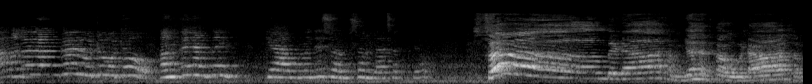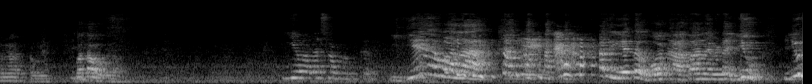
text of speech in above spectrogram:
अंकल अंकल उठो उठो अंकल अंकल क्या आप मुझे सम समझा सकते हो? सब बेटा समझा सकता हूँ बेटा समझा सकता हूँ। बताओ बेटा। ये वाला सम अंकल ये वाला? अरे ये तो बहुत आसान है बेटा। यू यू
